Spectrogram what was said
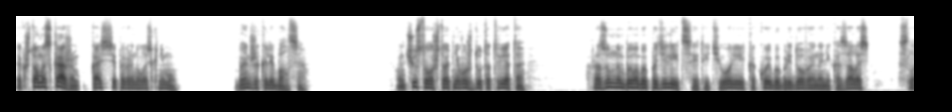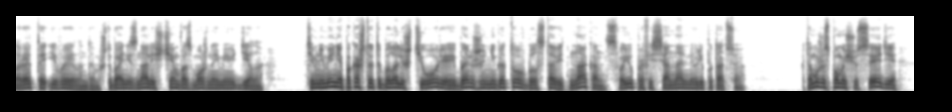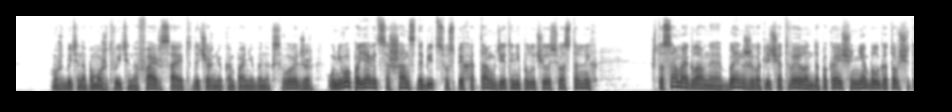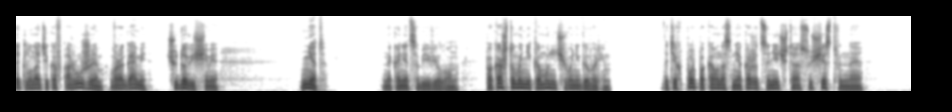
«Так что мы скажем?» Касси повернулась к нему. Бенджи колебался. Он чувствовал, что от него ждут ответа. Разумным было бы поделиться этой теорией, какой бы бредовой она ни казалась, с Лореттой и Вейландом, чтобы они знали, с чем, возможно, имеют дело. Тем не менее, пока что это была лишь теория, и Бенджи не готов был ставить на кон свою профессиональную репутацию. К тому же с помощью Сэдди может быть, она поможет выйти на Fireside, дочернюю компанию Benex Voyager. У него появится шанс добиться успеха там, где это не получилось у остальных. Что самое главное, Бенджи, в отличие от Вейланда, пока еще не был готов считать лунатиков оружием, врагами, чудовищами. «Нет», — наконец объявил он, — «пока что мы никому ничего не говорим. До тех пор, пока у нас не окажется нечто существенное —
